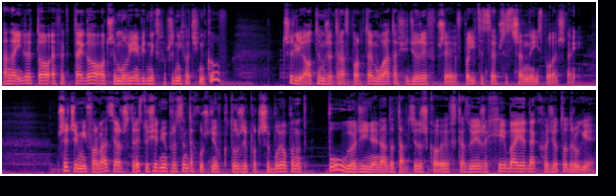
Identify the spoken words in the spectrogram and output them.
a na ile to efekt tego, o czym mówiłem w jednym z poprzednich odcinków, czyli o tym, że transportem łata się dziury w, w polityce przestrzennej i społecznej. Przy czym informacja o 47% uczniów, którzy potrzebują ponad pół godziny na dotarcie do szkoły, wskazuje, że chyba jednak chodzi o to drugie.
